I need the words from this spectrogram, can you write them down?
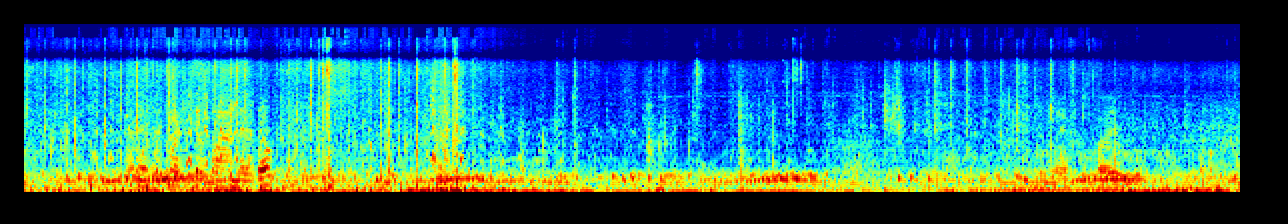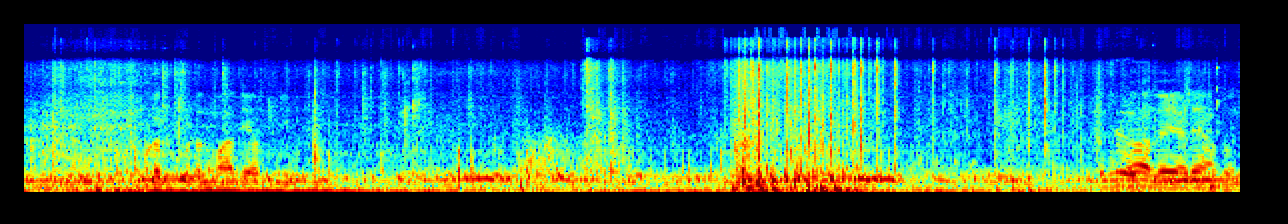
पट्ट पाण्यात हो. करपुटन मादे आपली. आपण.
